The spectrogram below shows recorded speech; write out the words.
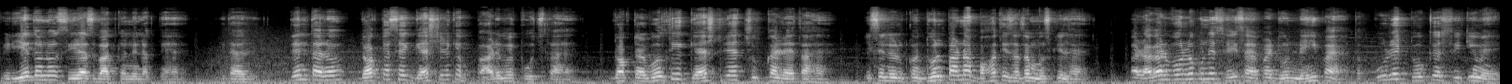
फिर ये दोनों सीरियस बात करने लगते हैं। इधर रेंतारो डॉक्टर से गैस्ट्रिया के बारे में पूछता है। डॉक्टर बोलती है गैस्ट्रिया चुप कर रहता है। इसीलिए उनको ढूंढ पाना बहुत ही ज़्यादा मुश्किल है। और अगर वो लोग उन्हें सही समय पर ढूंढ नहीं पाया तो पूरे टोक्यो सिटी में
